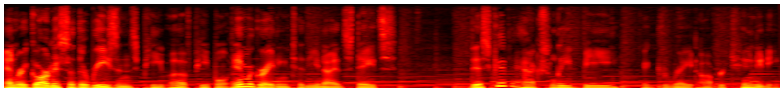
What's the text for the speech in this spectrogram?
And regardless of the reasons of people immigrating to the United States, this could actually be a great opportunity.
